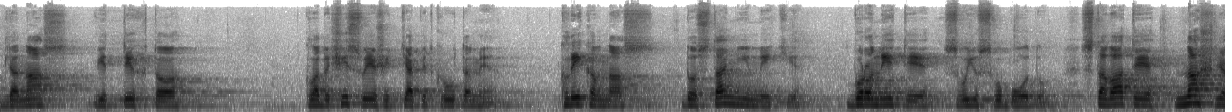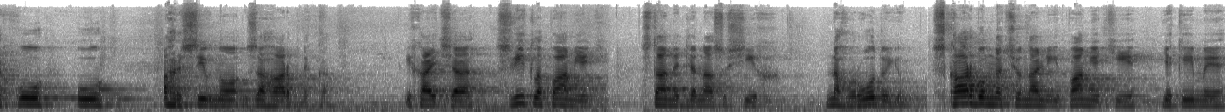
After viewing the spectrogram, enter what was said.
для нас від тих, хто, кладучи своє життя під крутами, кликав нас до останньої миті боронити свою свободу, ставати на шляху у агресивного загарбника. І хай ця світла пам'ять стане для нас усіх нагородою, скарбом національної пам'яті, який ми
